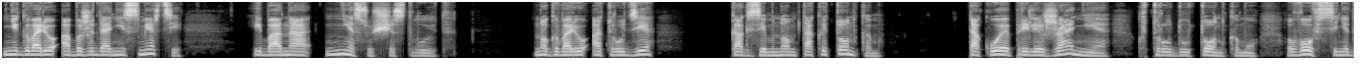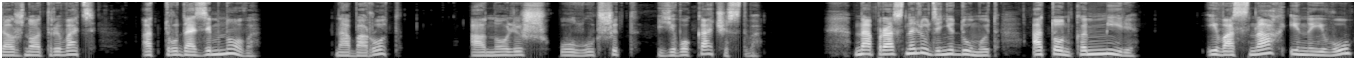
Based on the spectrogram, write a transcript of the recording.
Не говорю об ожидании смерти, ибо она не существует, но говорю о труде, как земном, так и тонком. Такое прилежание к труду тонкому вовсе не должно отрывать от труда земного. Наоборот, оно лишь улучшит его качество. Напрасно люди не думают о тонком мире, и во снах, и наяву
